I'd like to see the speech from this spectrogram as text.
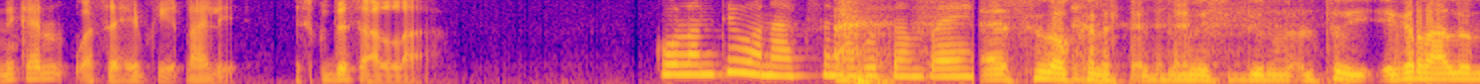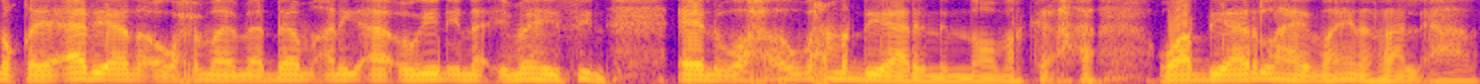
ninkan waa saaxiibkii qaali isku days allah kulanti wanaagsan ugu dambeyn. Eh, sidoo kale dumaysidiin mucuntoy iga raali noqoya aad iyo aad uga xumaay maadaama aniga aa ogeyn inaa ima haysiin wax ma diyaarinin no marka. Waa diyaari lahay mahayna raalli ahaada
